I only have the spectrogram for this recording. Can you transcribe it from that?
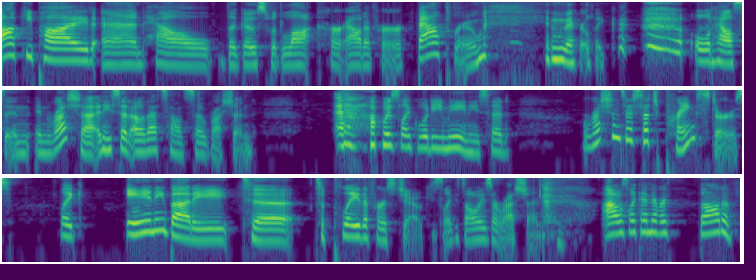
occupied and how the ghost would lock her out of her bathroom in their like old house in in Russia. And he said, "Oh, that sounds so Russian." And I was like, "What do you mean?" He said, Russians are such pranksters. Like anybody to to play the first joke. He's like, it's always a Russian. I was like, I never thought of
